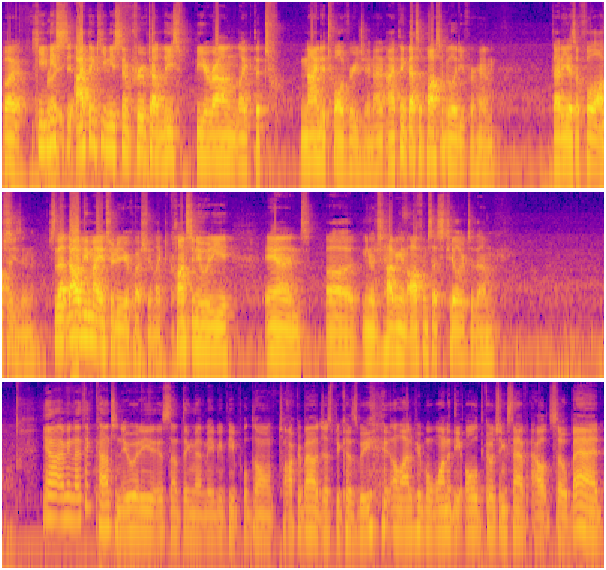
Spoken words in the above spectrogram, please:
but he right. needs to. I think he needs to improve to at least be around like the t- nine to 12 region, and I think that's a possibility for him that he has a full off season. Okay. So that that would be my answer to your question, like continuity and uh, you know just having an offense that's tailored to them. Yeah, I mean, I think continuity is something that maybe people don't talk about just because we a lot of people wanted the old coaching staff out so bad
